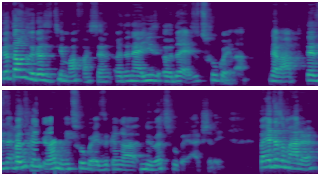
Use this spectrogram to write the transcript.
搿当时搿事体没发生，后头呢，伊后头还是出轨了，对伐？但是呢，勿是跟搿个人出轨，是跟个男个出轨，actually。But it doesn't matter.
